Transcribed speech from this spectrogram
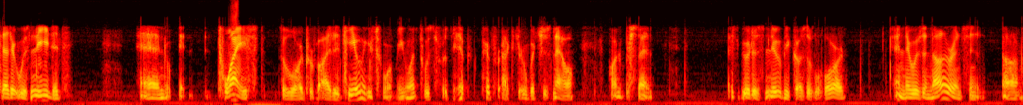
that it was needed. And twice the Lord provided healings for me. Once was for the hip, hip fracture, which is now 100% as good as new because of the Lord. And there was another incident um,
